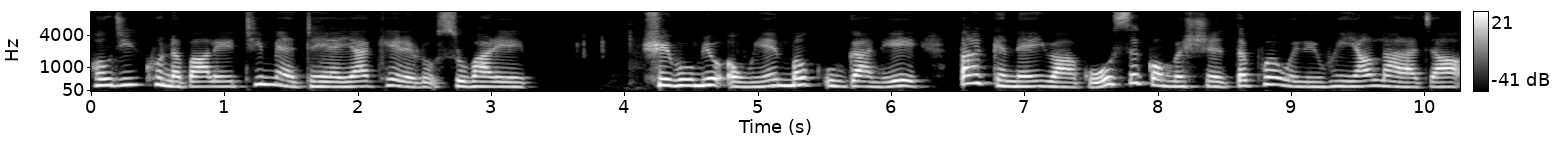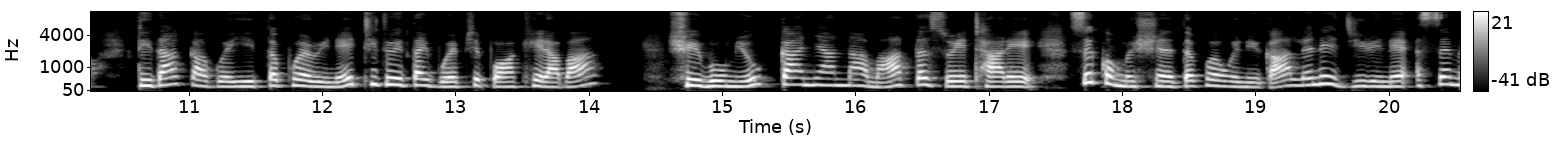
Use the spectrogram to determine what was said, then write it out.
ဖုန်ကြီးခုနှစ်ပါးလည်းထိမှန်ဒဏ်ရာရခဲ့တယ်လို့ဆိုပါတယ်ရွှေဘူမြို့အဝင်မုတ်ဦးကနေတကနေရွာကိုစစ်ကော်မရှင်တပ်ဖွဲ့ဝင်တွေဝင်ရောက်လာတာကြောင့်ဒေသကာကွယ်ရေးတပ်ဖွဲ့တွေနဲ့ထိတွေ့တိုက်ပွဲဖြစ်ပွားခဲ့တာပါ။ ရွှေဘိုမျိုးကာညာနာမှာတက်ဆွဲထားတဲ့စစ်ကော်မရှင်တပ်ဖွဲ့ဝင်တွေကလက်နက်ကြီးတွေနဲ့အဆက်မ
